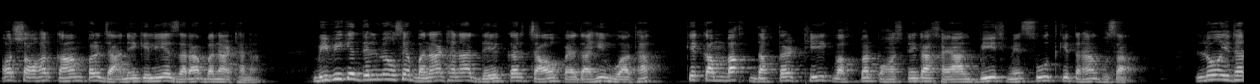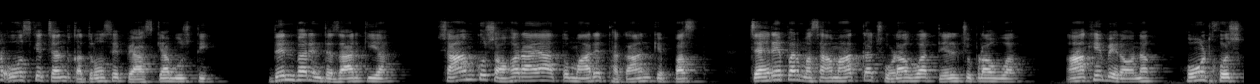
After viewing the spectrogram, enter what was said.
اور شوہر کام پر جانے کے لیے ذرا بنا ٹھنا۔ بیوی کے دل میں اسے بنا ٹھنا دیکھ کر چاؤ پیدا ہی ہوا تھا کہ کم وقت دفتر ٹھیک وقت پر پہنچنے کا خیال بیچ میں سوت کی طرح گھسا۔ لو ادھر اوس کے چند قطروں سے پیاس کیا بوجھتی۔ دن بھر انتظار کیا۔ شام کو شوہر آیا تو مارے تھکان کے پست۔ چہرے پر مسامات کا چھوڑا ہوا تیل چپڑا ہوا۔ آنکھیں بے رونق۔ ہونٹ خشک۔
